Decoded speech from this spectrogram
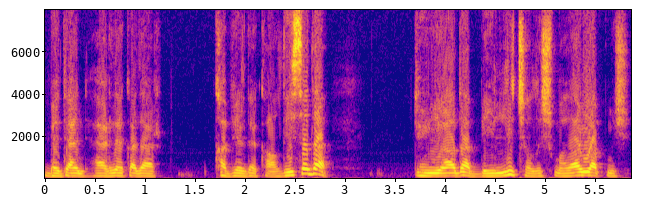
beden her ne kadar kabirde kaldıysa da dünyada belli çalışmalar yapmış,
